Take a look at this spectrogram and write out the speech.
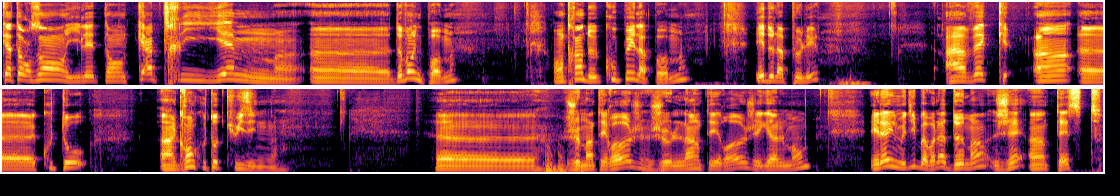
14 ans, il est en quatrième, euh, devant une pomme, en train de couper la pomme et de la peler avec un euh, couteau, un grand couteau de cuisine. Euh, je m'interroge, je l'interroge également. Et là, il me dit, bah voilà, demain, j'ai un test,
